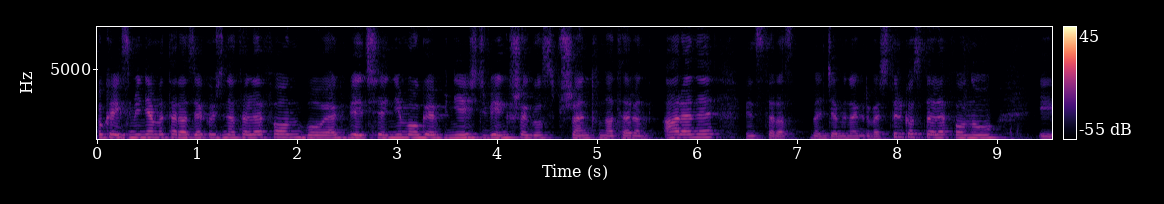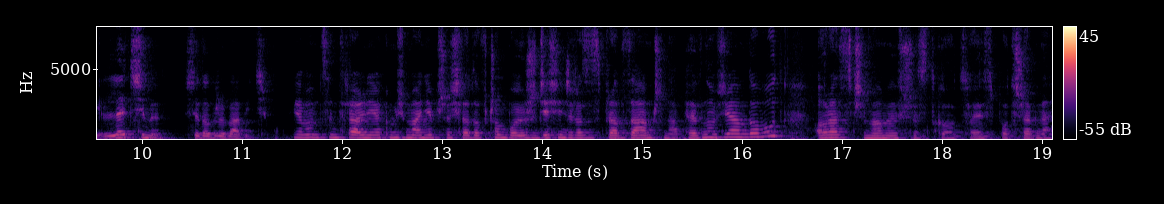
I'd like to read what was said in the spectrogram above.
Okej, zmieniamy teraz jakoś na telefon, bo jak wiecie, nie mogę wnieść większego sprzętu na teren areny, więc teraz będziemy nagrywać tylko z telefonu i lecimy się dobrze bawić. Ja mam centralnie jakąś manię prześladowczą, bo już 10 razy sprawdzałam, czy na pewno wzięłam dowód oraz czy mamy wszystko, co jest potrzebne.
